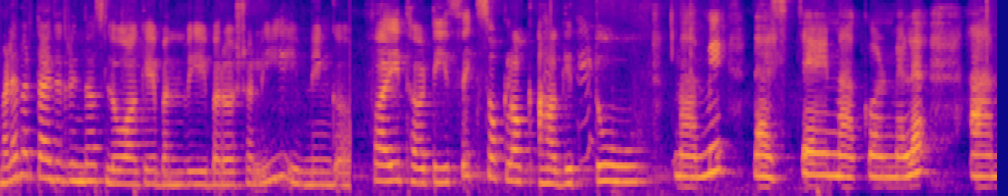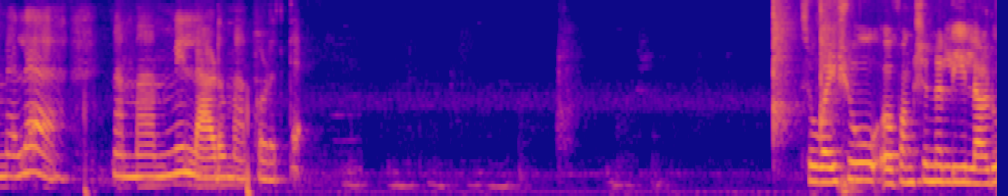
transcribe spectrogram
ಮಳೆ ಬರ್ತಾ ಇದ್ದಿದ್ರಿಂದ ಸ್ಲೋ ಆಗಿ ಬಂದ್ವಿ. ಬರೋ ಅಷ್ಟರಲ್ಲಿ evening five thirty six o'clock ಆಗಿತ್ತು. ಮಮ್ಮಿ ಡಸ್ಟ್ ಚೇಂಜ್ ಮಾಡ್ಕೊಂಡ್ಮೇಲೆ ಆಮೇಲೆ ನಮ್ಮ ಮಮ್ಮಿ ಲಾಡು ಮಾಡ್ಕೊಡುತ್ತೆ. ಸೊ ವೈಶು ಫಂಕ್ಷನಲ್ಲಿ ಲಾಡು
